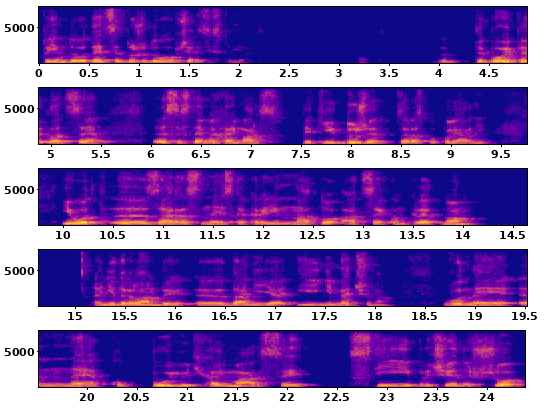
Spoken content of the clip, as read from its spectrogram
то їм доведеться дуже довго в черзі стояти. Типовий приклад це е, системи Хаймарс, які дуже зараз популярні. І от е, зараз низка країн НАТО, а це конкретно Нідерланди, е, Данія і Німеччина, вони не купують Хаймарси з тієї причини, що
